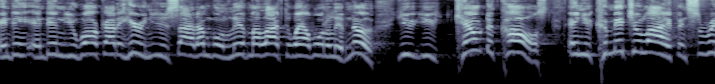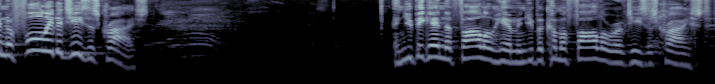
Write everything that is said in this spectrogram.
and then, and then you walk out of here and you decide I'm going to live my life the way I want to live. No, you, you count the cost and you commit your life and surrender fully to Jesus Christ and you begin to follow him and you become a follower of Jesus Christ.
